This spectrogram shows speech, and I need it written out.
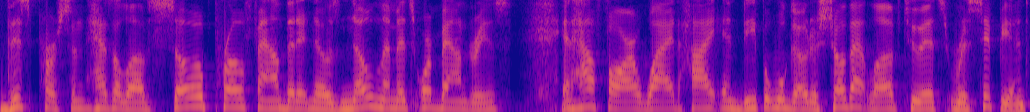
This person has a love so profound that it knows no limits or boundaries, and how far, wide, high, and deep it will go to show that love to its recipient.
